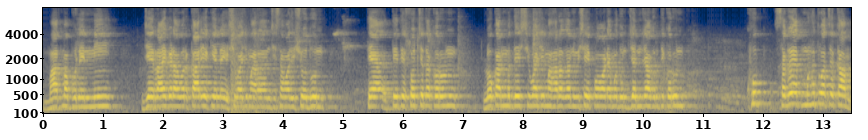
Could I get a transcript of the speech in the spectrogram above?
महात्मा फुलेंनी जे रायगडावर कार्य केले शिवाजी महाराजांची समाधी शोधून त्या तेथे स्वच्छता करून लोकांमध्ये शिवाजी महाराजांविषयी पोवाड्यामधून जनजागृती करून खूप सगळ्यात महत्त्वाचं काम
